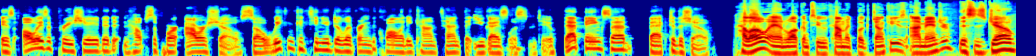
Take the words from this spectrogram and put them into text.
is always appreciated and helps support our show so we can continue delivering the quality content that you guys listen to. That being said, back to the show. Hello and welcome to Comic Book Junkies. I'm Andrew. This is Joe.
